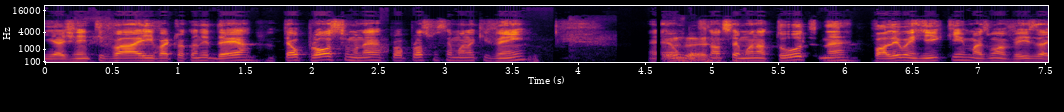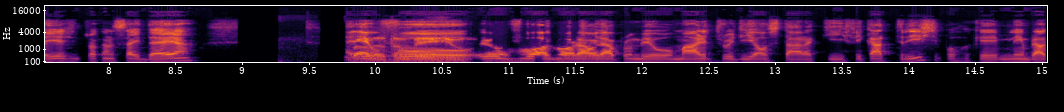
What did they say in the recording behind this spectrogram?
E a gente vai, vai trocando ideia. Até o próximo, né? Para a próxima semana que vem. É, um é. final de semana a todos, né? Valeu, Henrique, mais uma vez aí, a gente trocando essa ideia. Valeu eu, vou, também, eu. eu vou agora olhar para o meu Mario 3D All Star aqui e ficar triste, porque me lembrar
